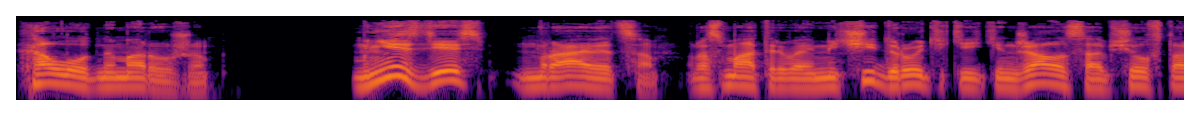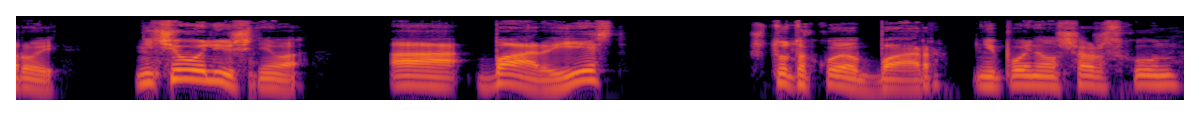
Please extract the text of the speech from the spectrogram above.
холодным оружием. «Мне здесь нравится», — рассматривая мечи, дротики и кинжалы, сообщил второй. «Ничего лишнего. А бар есть?» «Что такое бар?» — не понял Шарсхун.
